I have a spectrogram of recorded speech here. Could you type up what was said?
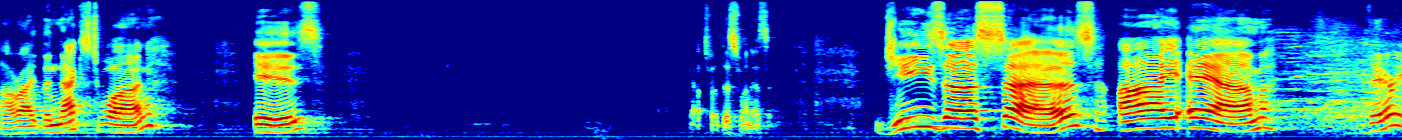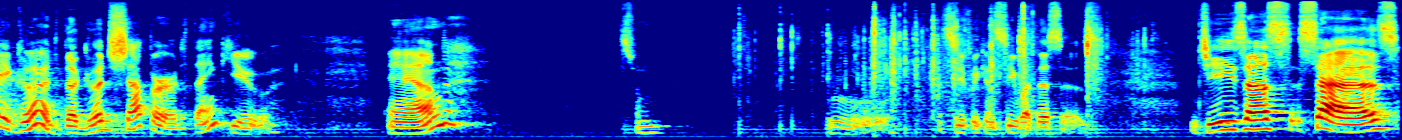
All right, the next one is that's what this one is. Jesus says, I am very good, the good shepherd. Thank you. And this one Ooh, let's see if we can see what this is. Jesus says,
